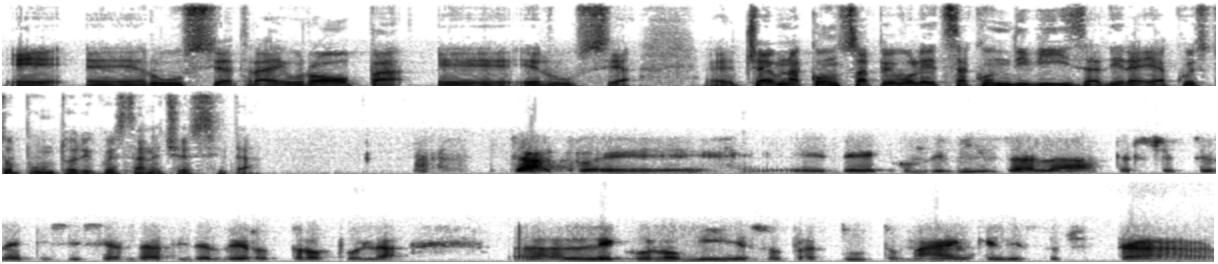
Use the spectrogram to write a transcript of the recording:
e eh, Russia, tra Europa e, e Russia. Eh, c'è una consapevolezza condivisa, direi, a questo punto di questa necessità. Senz'altro, eh, ed è condivisa la percezione che si sia andati davvero troppo in là. Uh, le economie soprattutto, ma anche le società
